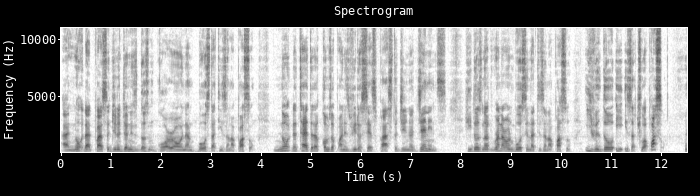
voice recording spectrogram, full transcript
And note that Pastor Gino Jennings doesn't go around and boast that he's an apostle. Note the title that comes up on his video says Pastor Gino Jennings. He does not run around boasting that he's an apostle, even though he is a true apostle.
